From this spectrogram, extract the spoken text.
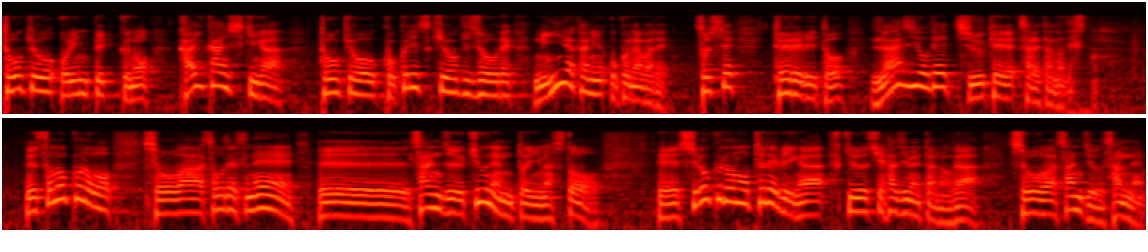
東京オリンピックの開会式が東京国立競技場で賑やかに行われ、そしてテレビとラジオで中継されたのです。でその頃昭和そうですね、えー、39年といいますと、えー、白黒のテレビが普及し始めたのが昭和33年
